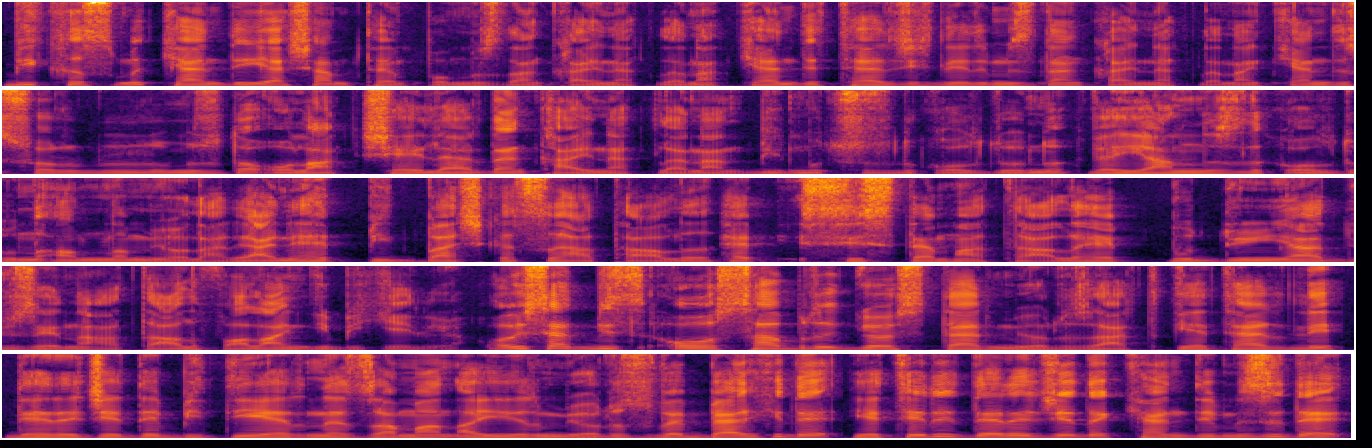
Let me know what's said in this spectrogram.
Bir kısmı kendi yaşam tempomuzdan kaynaklanan, kendi tercihlerimizden kaynaklanan, kendi sorumluluğumuzda olan şeylerden kaynaklanan bir mutsuzluk olduğunu ve yalnızlık olduğunu anlamıyorlar. Yani hep bir başkası hatalı, hep sistem hatalı, hep bu dünya düzeni hatalı falan gibi geliyor. Oysa biz o sabrı göstermiyoruz artık. Yeterli derecede bir diğerine zaman ayırmıyoruz ve belki de yeteri derecede kendimizi de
